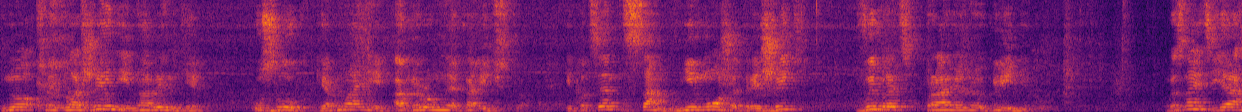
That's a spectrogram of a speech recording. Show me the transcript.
но предложений на рынке услуг Германии огромное количество. И пациент сам не может решить выбрать правильную клинику. Вы знаете, я,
